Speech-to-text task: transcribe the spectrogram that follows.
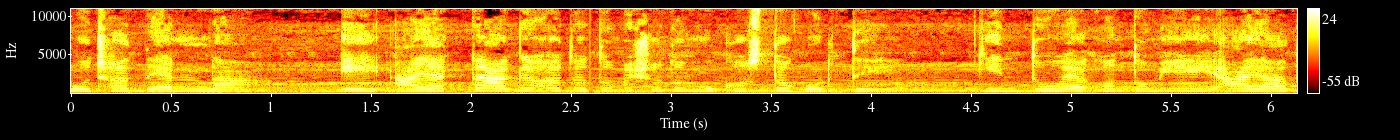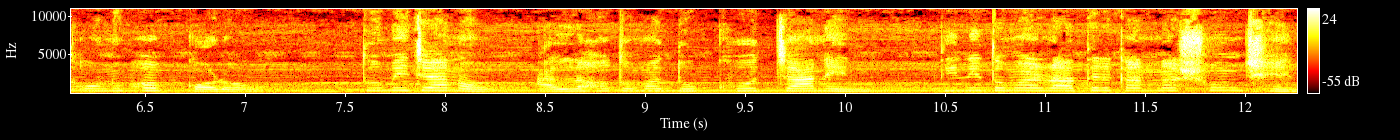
বোঝা দেন না। এই আয়াতটা আগে হয়তো তুমি শুধু মুখস্থ করতে, কিন্তু এখন তুমি এই আয়াত অনুভব করো। তুমি জানো, আল্লাহ তোমার দুঃখ জানেন, তিনি তোমার রাতের কান্না শুনছেন।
